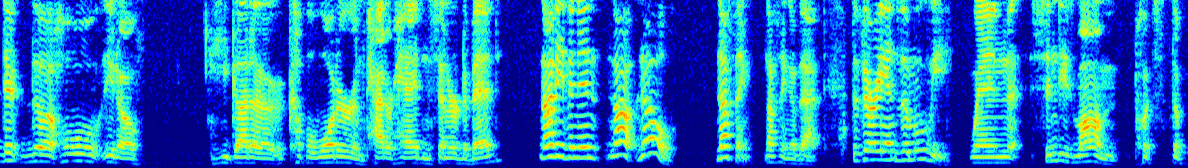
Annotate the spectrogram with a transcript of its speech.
the, the whole, you know, he got a cup of water and pat her head and sent her to bed. Not even in, no, no, nothing, nothing of that. The very end of the movie, when Cindy's mom puts the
